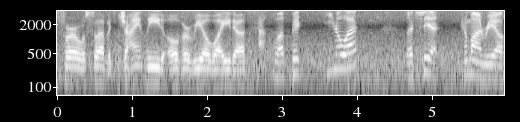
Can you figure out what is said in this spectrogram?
Ferrer will still have a giant lead over Rio Waida. well, but you know what? Let's see it. Come on, Rio.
